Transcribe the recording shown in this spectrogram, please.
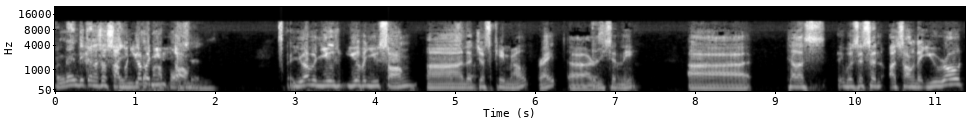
Hanggang hindi ka nasa-sign, hindi ka pa yung apostle. You have a new you have a new song uh, that just came out, right? Uh, recently. Uh, tell us, was this an, a song that you wrote?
